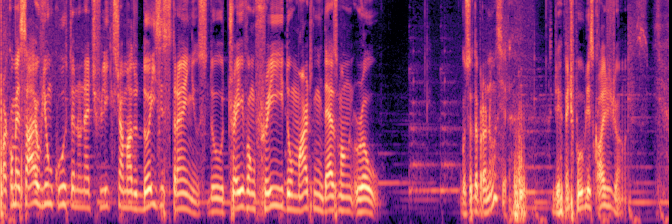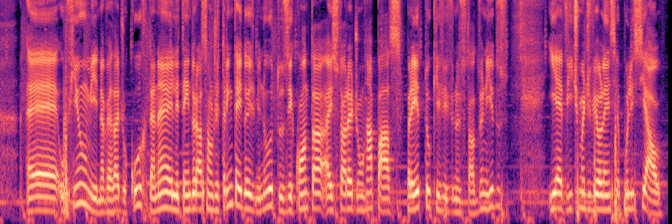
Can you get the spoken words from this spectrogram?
Para começar, eu vi um curta no Netflix chamado Dois Estranhos, do Trayvon Free e do Martin Desmond Rowe. Gostou da pronúncia? De repente, publi escola de idiomas. É, o filme, na verdade o curta, né, ele tem duração de 32 minutos e conta a história de um rapaz preto que vive nos Estados Unidos e é vítima de violência policial.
